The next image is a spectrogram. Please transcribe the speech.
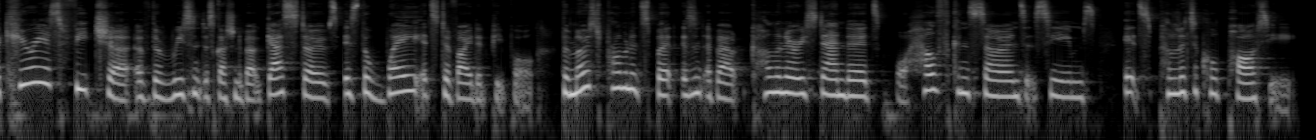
A curious feature of the recent discussion about gas stoves is the way it's divided people. The most prominent split isn't about culinary standards or health concerns, it seems, it's political party.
